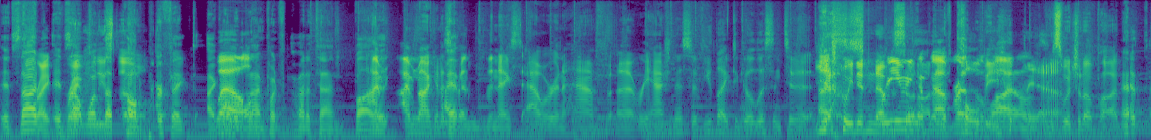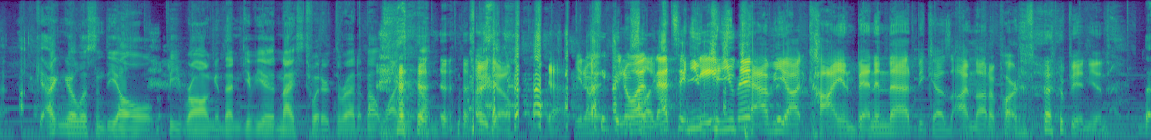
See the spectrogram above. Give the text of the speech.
Yeah, it's not Right- it's not one that's so. called perfect. I call Well, it nine point five out of ten. But I'm, I'm not going to I- spend the next hour and a half uh, rehashing this. So if you'd like to go listen to it, yeah, we did an screaming episode on it about with Colby. the Wild. Yeah. from Switch It Up Pod. I, I can go listen to y'all be wrong and then give you a nice Twitter thread about why you're dumb. There you go. yeah. You know, what- you know what? like- That's Can you can you caveat Kai and Ben in that because I'm not a part of that opinion. No,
